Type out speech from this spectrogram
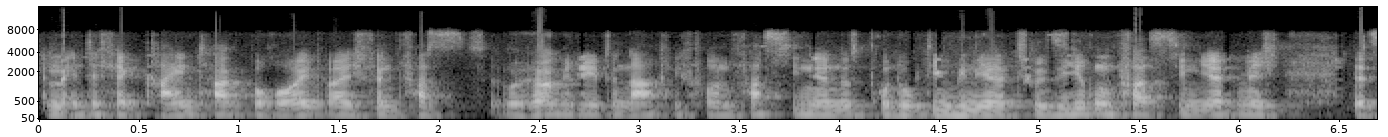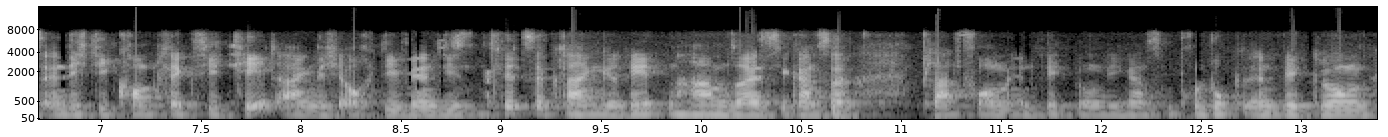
im Endeffekt keinen Tag bereut, weil ich finde fast Hörgeräte nach wie vor ein faszinierendes Produkt. Die Miniaturisierung fasziniert mich. Letztendlich die Komplexität eigentlich auch, die wir in diesen klitzekleinen Geräten haben, sei es die ganze Plattformentwicklung, die ganzen Produktentwicklung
